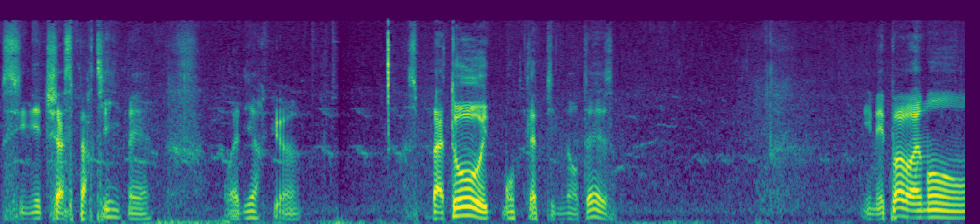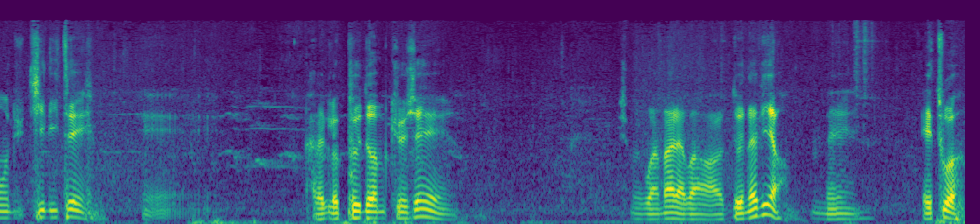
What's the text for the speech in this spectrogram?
signé de chasse partie, mais on va dire que ce bateau, il te montre la petite Nantaise. Il n'est pas vraiment d'utilité. Et avec le peu d'hommes que j'ai, je me vois mal avoir deux navires. Mais et toi?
